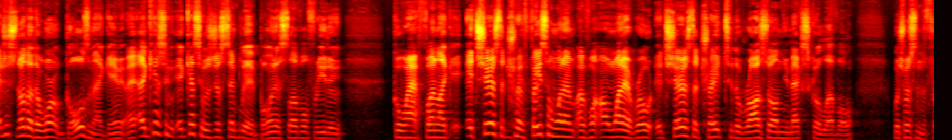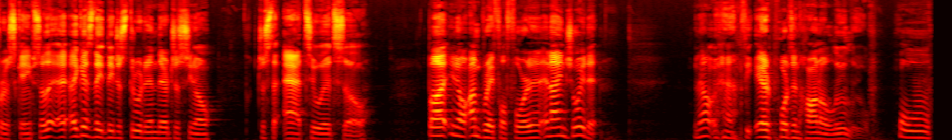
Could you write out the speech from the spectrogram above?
I just know that there weren't goals in that game. I, I guess I guess it was just simply a bonus level for you to go have fun. Like it, it shares the trait based on what I on what I wrote. It shares the trait to the Roswell, New Mexico level, which wasn't the first game. So they, I guess they, they just threw it in there just, you know, just to add to it. So, but, you know, I'm grateful for it and, and I enjoyed it. Now, the airport in Honolulu. Oh.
